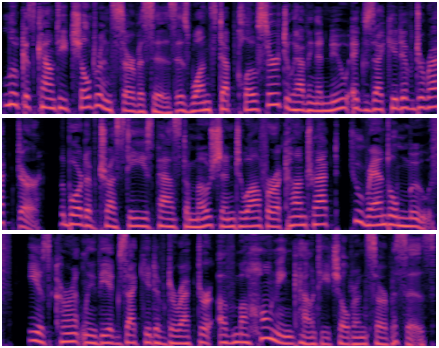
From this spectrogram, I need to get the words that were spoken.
Lucas County Children's Services is one step closer to having a new executive director. The Board of Trustees passed a motion to offer a contract to Randall Muth. He is currently the executive director of Mahoning County Children's Services.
